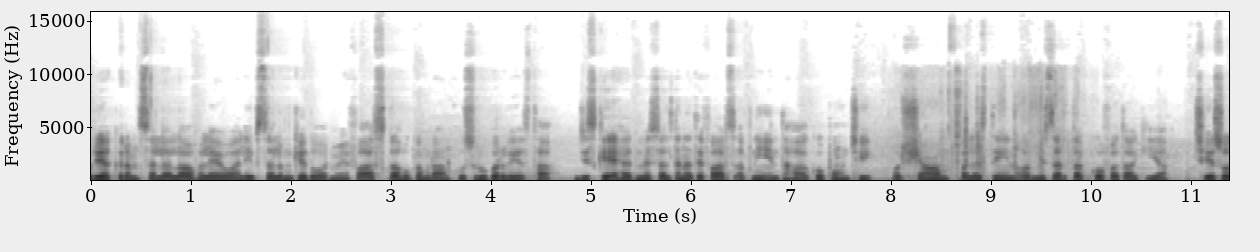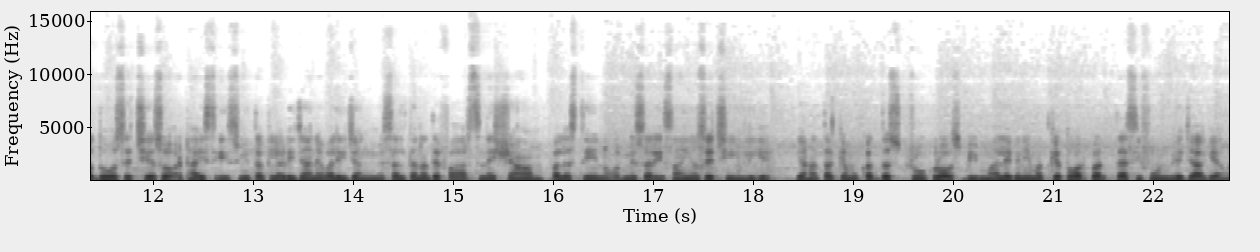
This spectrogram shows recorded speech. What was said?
हजूर अक्रम वसल्लम के दौर में फ़ारस का हुक्मरान खुसरू परवेज़ था, जिसके अहद में सल्तनत फ़ारस अपनी इंतहा को पहुँची और शाम, फ़लस्तीन और मिस्र तक को फतह किया। 602 से 628 ईस्वी तक लड़ी जाने वाली जंग में सल्तनत फ़ारस ने शाम, फ़लस्तीन और मिस्र ईसाइयों से छीन लिए। यहाँ तक कि मुकदस ट्रू क्रॉस भी माल गनीमत के तौर पर तैसीफून भेजा गया।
